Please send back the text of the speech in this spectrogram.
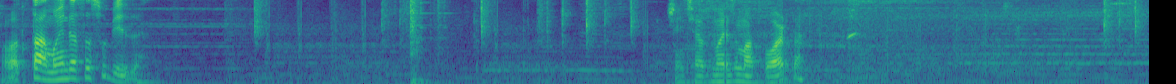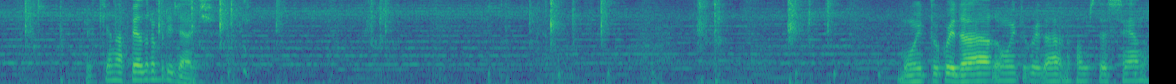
Olha o tamanho dessa subida. A gente abre mais uma porta. Pequena pedra brilhante. Muito cuidado, muito cuidado. Vamos descendo.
